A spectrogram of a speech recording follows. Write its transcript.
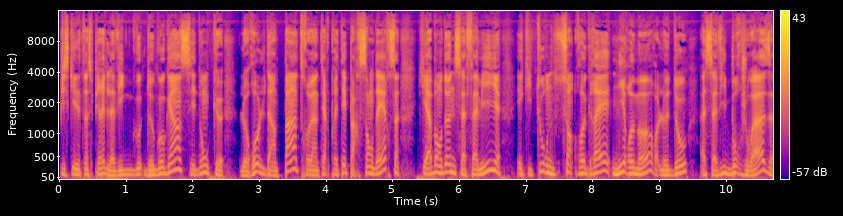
Puisqu'il est inspiré de la vie de Gauguin, c'est donc euh, le rôle d'un peintre interprété par Sanders, qui abandonne sa famille et qui tourne sans regret ni remords le dos à sa vie bourgeoise.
